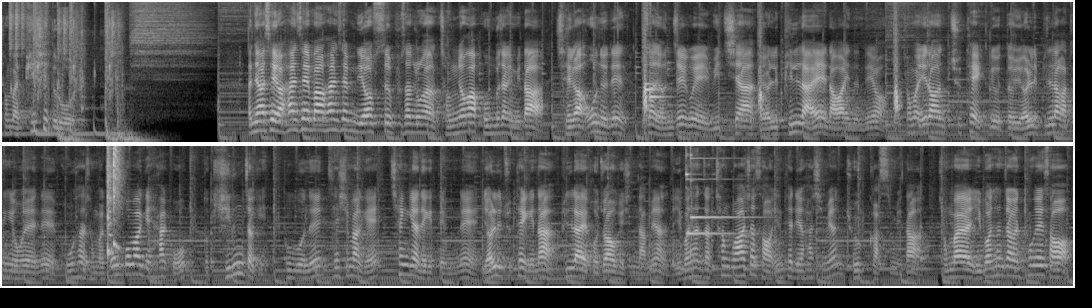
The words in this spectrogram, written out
정말 빛이 들어온 안녕하세요. 한샘방 한샘 리어스 부산중앙 정영아 본부장입니다. 제가 오늘은 부산 연제구에 위치한 연립 빌라에 나와 있는데요. 정말 이런 주택 그리고 또 연립 빌라 같은 경우에는 공사를 정말 꼼꼼하게 하고 또 기능적인 부분을 세심하게 챙겨야 되기 때문에 연립 주택이나 빌라에 거주하고 계신다면 이번 현장 참고하셔서 인테리어 하시면 좋을 것 같습니다. 정말 이번 현장을 통해서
